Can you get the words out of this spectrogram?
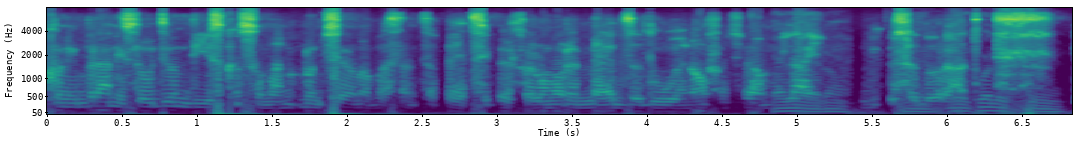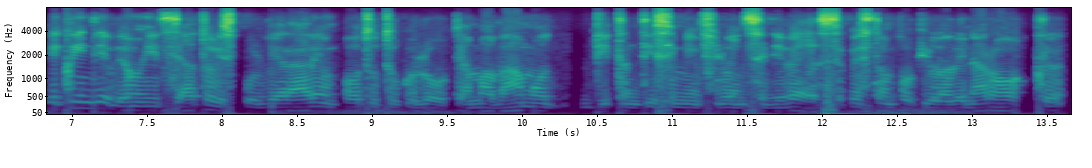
con i brani solo di un disco insomma non c'erano abbastanza pezzi per fare un'ora e mezza, due, no? facevamo i live di questa dorata sì. e quindi abbiamo iniziato a rispolverare un po' tutto quello che amavamo di tantissime influenze diverse, questa è un po' più la vena rock,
